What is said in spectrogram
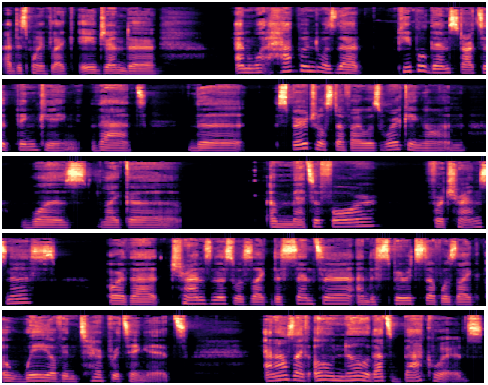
at this point, like agender. And what happened was that people then started thinking that the spiritual stuff I was working on was like a, a metaphor for transness. or that transness was like the center and the spirit stuff was like a way of interpreting it. And I was like, oh no, that's backwards.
